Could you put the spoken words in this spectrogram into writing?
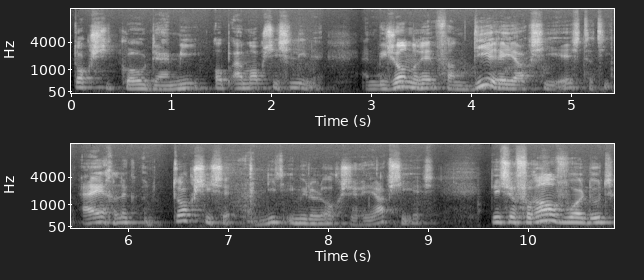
toxicodermie op amoxicilline. En het bijzondere van die reactie is dat die eigenlijk een toxische en niet-immunologische reactie is, die zich vooral voordoet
